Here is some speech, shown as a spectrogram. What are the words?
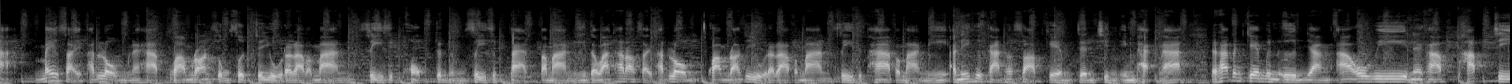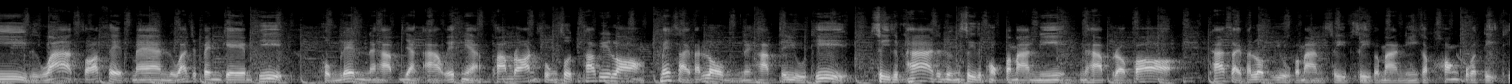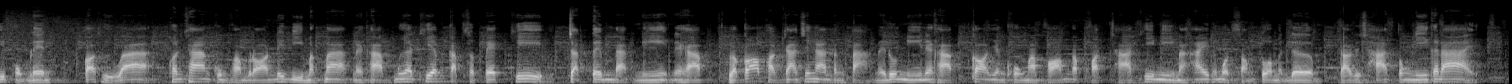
ไม่ใส่พัดลมนะครับ ความร้อนสูงสุดจะอยู่ราวๆประมาณ 46 จนถึง 48 ประมาณนี้ แต่ว่าถ้าเราใส่พัดลม ความร้อนจะอยู่ราวๆประมาณ 45 ประมาณนี้ อันนี้คือการทดสอบเกม Genshin Impact นะ แต่ถ้าเป็นเกมอื่นๆ อย่าง ROV นะครับ PUBG หรือว่า Sausage Man หรือว่าจะเป็นเกมที่ ผมเล่นนะครับ อย่าง RX เนี่ย ความร้อนสูงสุดเท่าที่ลองไม่ใส่พัดลมนะครับ จะอยู่ที่ 45จนถึง 46 ประมาณนี้นะครับ แล้วก็ถ้าใส่พัดลมอยู่ประมาณ 44 ประมาณนี้กับห้องปกติที่ผมเล่น ก็ถือว่าค่อนข้างคุมความร้อนได้ดีมากๆนะครับ เมื่อเทียบกับสเปคที่จัดเต็มแบบนี้นะครับ แล้วก็พอร์ตการใช้งานต่างๆ ในรุ่นนี้นะครับ ก็ยังคงมาพร้อมกับพอร์ตชาร์จที่มีมาให้ทั้งหมด 2 ตัวเหมือนเดิม เราจะชาร์จตรงนี้ก็ได้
